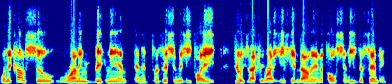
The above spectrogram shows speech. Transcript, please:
When it comes to running big men and the position that he played, you're exactly right. He's getting down there in the post and he's defending.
